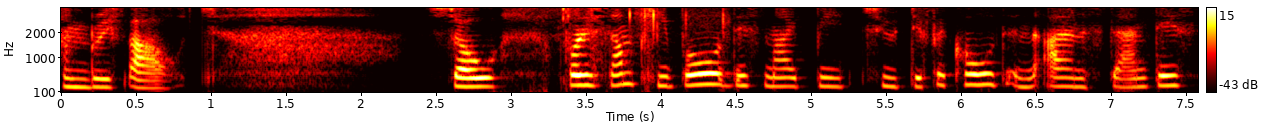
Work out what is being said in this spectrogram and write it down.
and breathe out. So, for some people, this might be too difficult, and I understand this.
